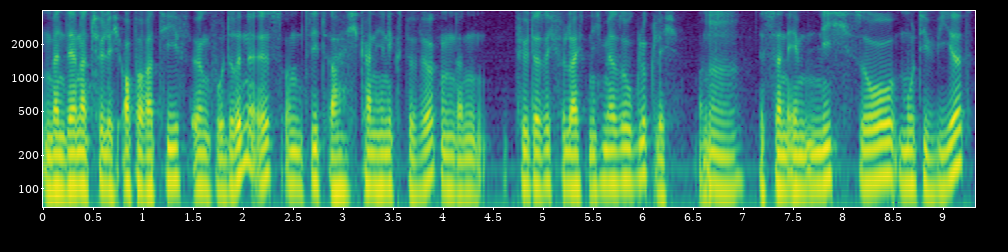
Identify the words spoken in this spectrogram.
Und wenn der natürlich operativ irgendwo drin ist und sieht, ach, ich kann hier nichts bewirken, dann fühlt er sich vielleicht nicht mehr so glücklich und mhm. ist dann eben nicht so motiviert.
